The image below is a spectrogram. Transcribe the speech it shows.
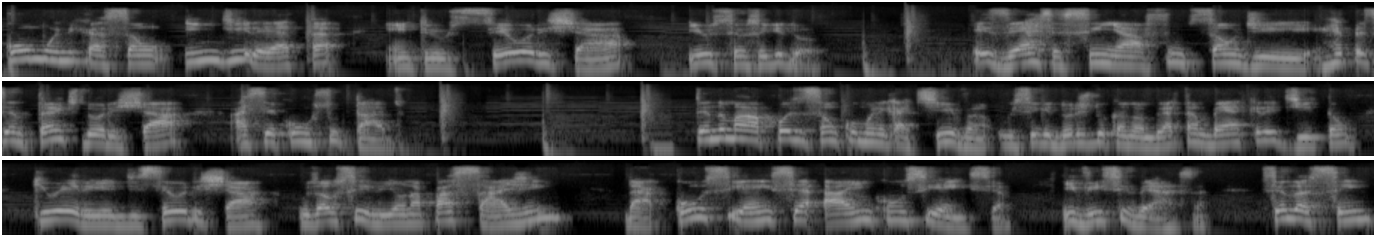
comunicação indireta entre o seu orixá e o seu seguidor. Exerce, assim, a função de representante do orixá a ser consultado. Tendo uma posição comunicativa, os seguidores do candomblé também acreditam que o herê de seu orixá os auxiliam na passagem da consciência à inconsciência e vice-versa. Sendo assim,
